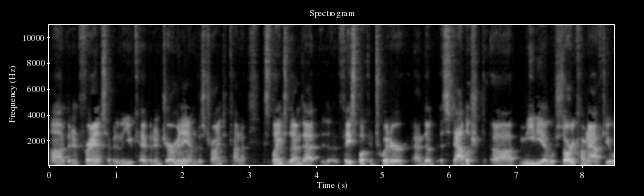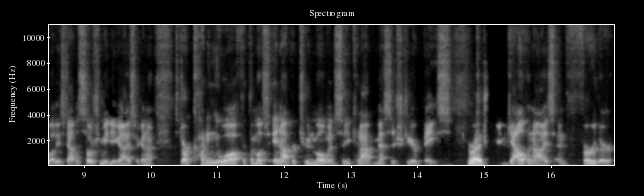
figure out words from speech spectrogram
uh, I've been in France, I've been in the UK, I've been in Germany. I'm just trying to kind of explain to them that uh, Facebook and Twitter and the established uh, media, which is already coming after you, while the established social media guys are going to start cutting you off at the most inopportune moments, so you cannot message to your base Right. galvanize and further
